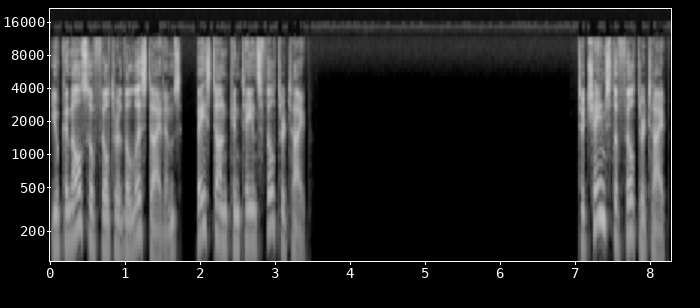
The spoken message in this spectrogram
you can also filter the list items based on contains filter type. To change the filter type,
